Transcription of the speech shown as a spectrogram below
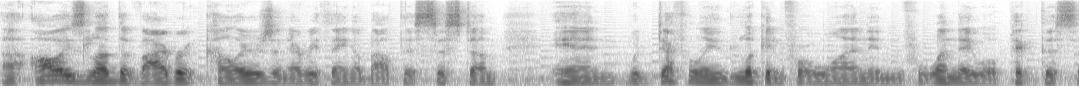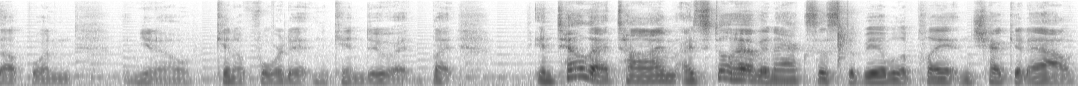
Uh, always loved the vibrant colors and everything about this system and we're definitely looking for one and for one day we'll pick this up when you know can afford it and can do it. But until that time I still have an access to be able to play it and check it out.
